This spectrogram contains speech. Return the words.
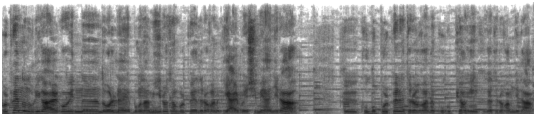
볼펜은 우리가 알고 있는 원래 모나미 153 볼펜에 들어가는 그 얇은 심이 아니라 그 고급 볼펜에 들어가는 고급형 잉크가 들어갑니다.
